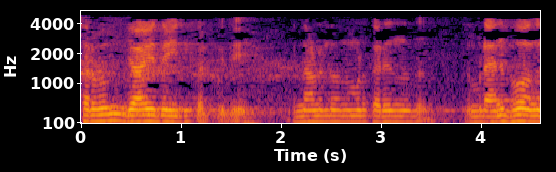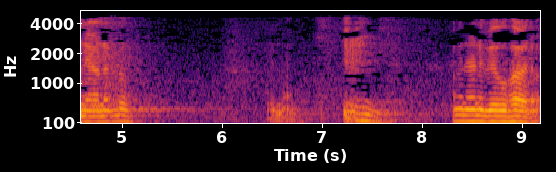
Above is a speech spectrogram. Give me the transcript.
സർവം ജായതൈതി കൽപ്പിതേ എന്നാണല്ലോ നമ്മൾ കരുതുന്നത്. നമ്മുടെ അനുഭവം അങ്ങനെയാണല്ലോ. എന്നാണ്. അങ്ങനെയാണ് വ്യവഹാരം.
